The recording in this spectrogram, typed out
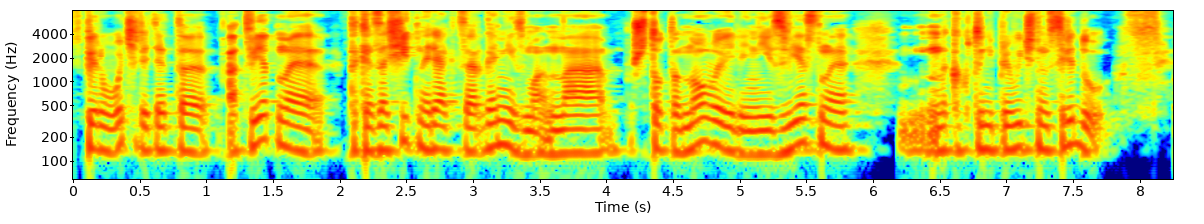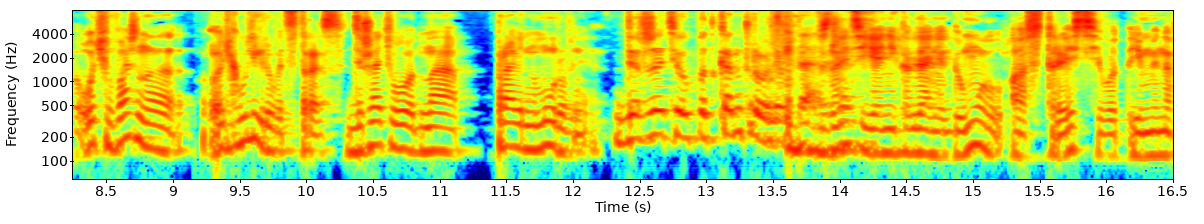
в первую очередь, это ответная такая защитная реакция организма на что-то новое или неизвестное, на какую-то непривычную среду. Очень важно регулировать стресс, держать его на правильном уровне. Держать его под контролем. Да. Вы знаете, я никогда не думал о стрессе вот именно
